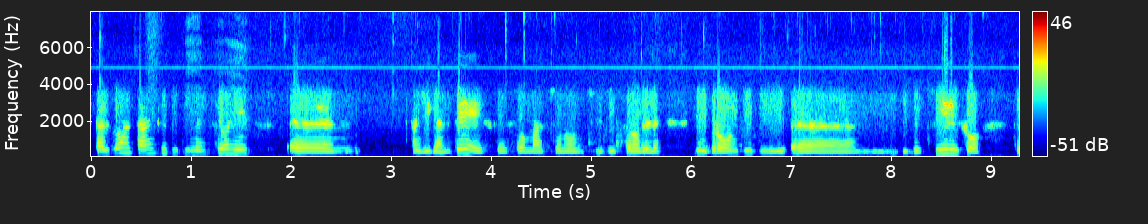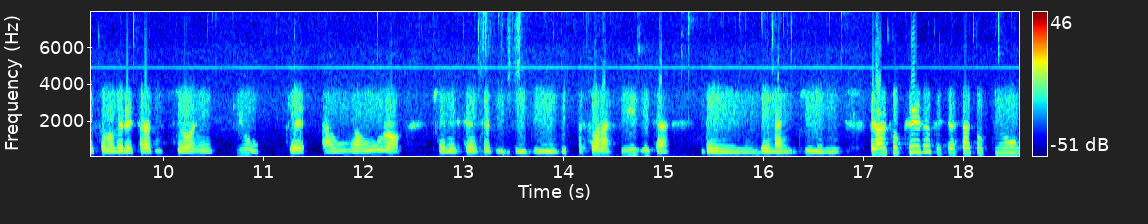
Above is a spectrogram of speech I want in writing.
talvolta anche di dimensioni eh, gigantesche, insomma sono, esistono delle, dei bronzi di, eh, di De Chirico che sono delle traduzioni più che a uno a uno, cioè nel senso di, di, di persona fisica dei, dei manichini. Però ecco, credo che sia stato più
